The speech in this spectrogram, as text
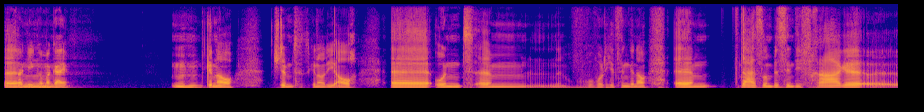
Ähm, geil. Mhm, genau, stimmt, genau die auch. Äh, und ähm, wo wollte ich jetzt hin genau? Ähm, da ist so ein bisschen die Frage,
